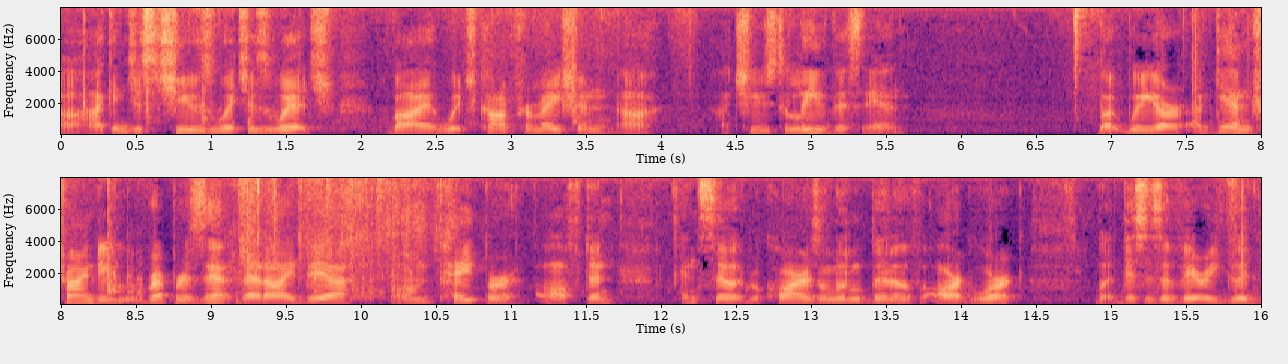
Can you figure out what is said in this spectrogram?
Uh, I can just choose which is which by which conformation uh, I choose to leave this in. But we are, again, trying to represent that idea on paper often, and so it requires a little bit of artwork. But this is a very good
